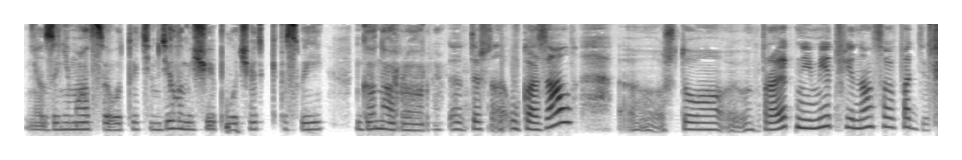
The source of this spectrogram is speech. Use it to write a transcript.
заниматься вот этим делом, еще и получать какие-то свои гонорары. Э, ты указал, э, что проект не имеет финансовой поддержки.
